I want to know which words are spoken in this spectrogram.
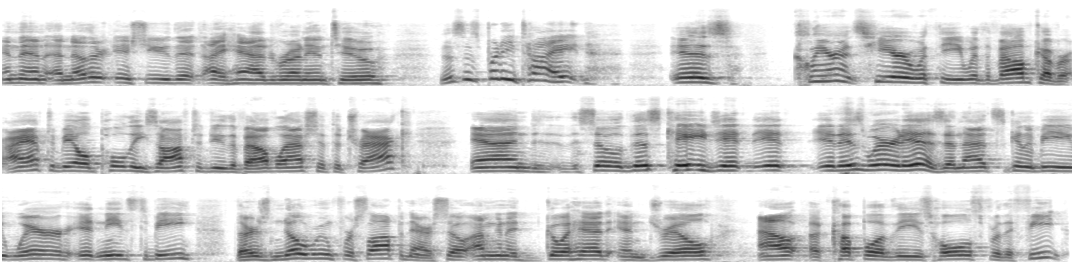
And then another issue that I had run into, this is pretty tight, is clearance here with the, with the valve cover. I have to be able to pull these off to do the valve lash at the track. And so this cage, it, it, it is where it is, and that's gonna be where it needs to be. There's no room for slop in there. So I'm gonna go ahead and drill out a couple of these holes for the feet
